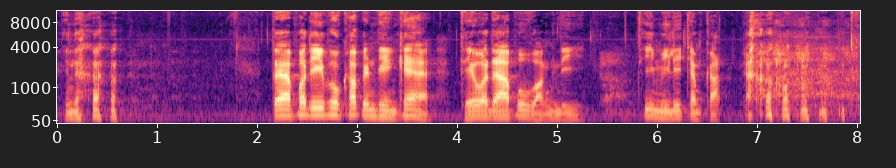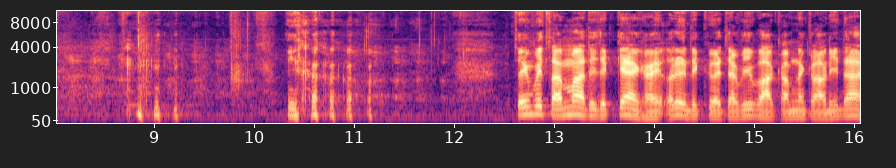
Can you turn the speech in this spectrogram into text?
นี่นะแต่พอดีพวกเขาเป็นเพียงแค่ เทวดาผู้หวังดี ที่มีฤทธิ์จำกัดนี่นะจึงไม่สามารถที่จะแก้ไขเรื่องที่เกิดจากวิบากกรรมดังกล่าวนี้ได้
